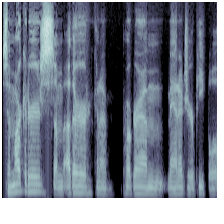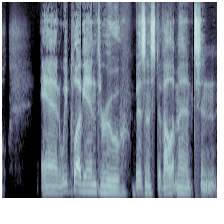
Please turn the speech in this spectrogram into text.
some marketers, some other kind of program manager people, and we plug in through business development and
